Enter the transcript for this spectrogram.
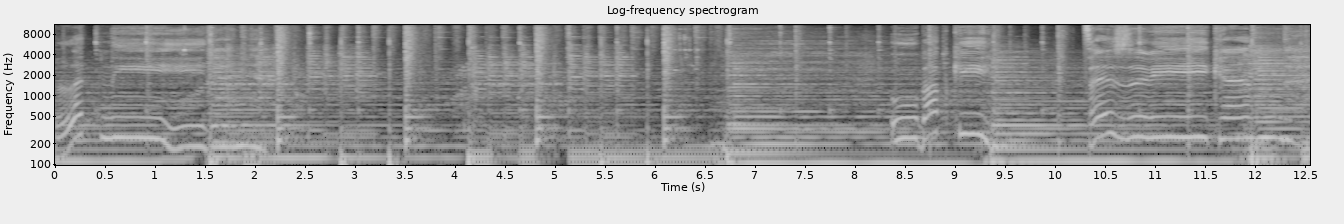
letný deň. U babky cez víkend.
